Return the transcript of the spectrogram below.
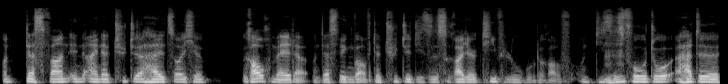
Und das waren in einer Tüte halt solche Rauchmelder und deswegen war auf der Tüte dieses Radioaktiv-Logo drauf. Und dieses mhm. Foto hatte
